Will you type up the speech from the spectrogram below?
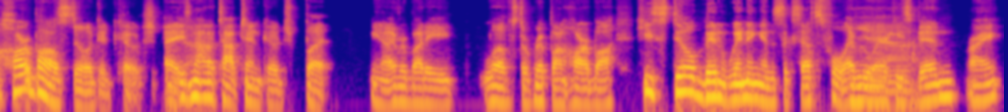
Harbaugh's still a good coach. Uh, He's not a top ten coach, but you know everybody loves to rip on Harbaugh. He's still been winning and successful everywhere Yeah. he's been. Right.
